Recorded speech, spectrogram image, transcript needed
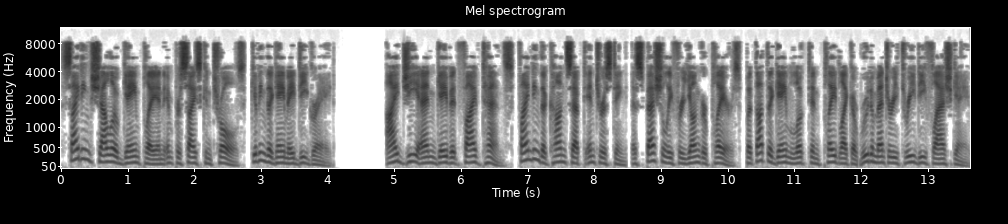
citing shallow gameplay and imprecise controls, giving the game a D grade. IGN gave it 5 tenths, finding the concept interesting, especially for younger players, but thought the game looked and played like a rudimentary 3D Flash game.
